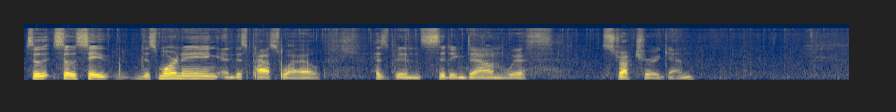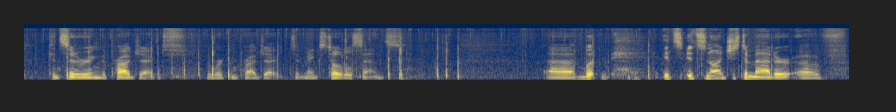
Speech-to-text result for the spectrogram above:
So, so say this morning and this past while has been sitting down with structure again, considering the project, the working project. It makes total sense. Uh, but it's it's not just a matter of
